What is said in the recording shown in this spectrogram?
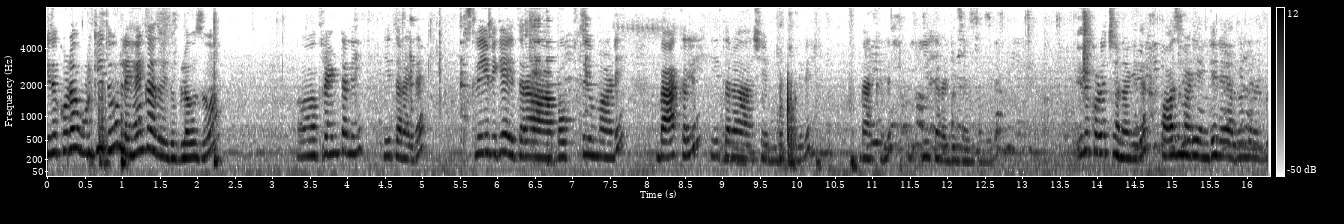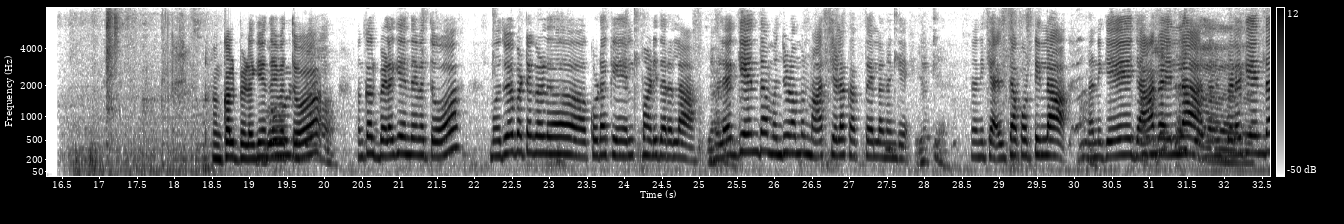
ಇದು ಕೂಡ ಹುಡುಗಿದು ಲೆಹೆಂಗಾದು ಇದು ಬ್ಲೌಸು ಫ್ರಂಟಲ್ಲಿ ಈ ಥರ ಇದೆ. ಸ್ಲೀವಿಗೆ ಈ ಥರ ಬಫ್ ಸ್ಲೀವ್ ಮಾಡಿ ಬ್ಯಾಕಲ್ಲಿ ಈ ಥರ ಶೇಪ್ ಕೊಟ್ಟಿದ್ದೀವಿ. ಬ್ಯಾಕಲ್ಲಿ ಈ ಥರ ಡಿಸೈನ್ಸ್ ಬಂದಿದೆ. ಇದು ಕೂಡ ಚೆನ್ನಾಗಿದೆ. ಪಾಸ್ ಮಾಡಿ, ಹೆಂಗೇನೆ ಅದೊಂದೆರಡು ಅಂಕಲ್ ಬೆಳಗ್ಗೆಯಿಂದ ಇವತ್ತು ಅಂಕಲ್ ಬೆಳಗ್ಗೆಯಿಂದ ಇವತ್ತು ಮದುವೆ ಬಟ್ಟೆಗಳು ಕೊಡಕ್ಕೆ ಹೆಲ್ಪ್ ಮಾಡಿದಾರಲ್ಲ. ಬೆಳಗ್ಗೆಯಿಂದ ಮಂಜುಳಮ್ಮನ ಮಾತು ಕೇಳಕ್ ಆಗ್ತಾ ಇಲ್ಲ ನಂಗೆ. ನನಗೆ ಕೆಲಸ ಕೊಟ್ಟಿಲ್ಲ ನನಗೆ ಜಾಗ ಇಲ್ಲ ನನಗೆ ಬೆಳಗ್ಗೆಯಿಂದ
